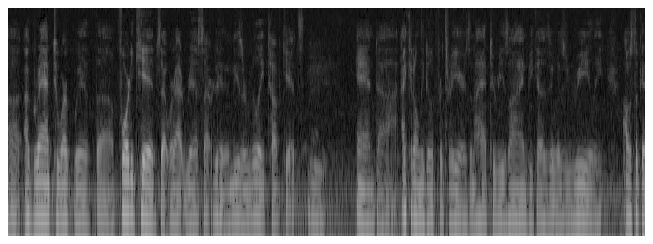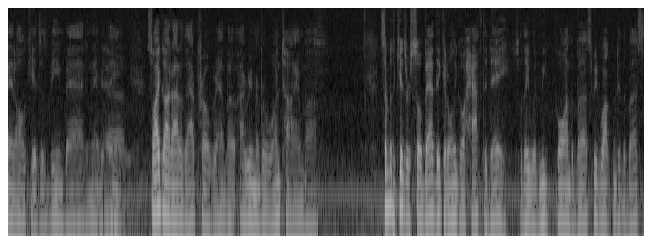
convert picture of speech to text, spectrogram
uh, a grant to work with uh, 40 kids that were at risk. Were- And these are really tough kids. Mm. And uh, I could only do it for three years, and I had to resign because it was really, I was looking at all kids as being bad and everything. Yeah. So I got out of that program, but I remember one time uh, some of the kids were so bad they could only go half the day. So they would meet, go on the bus. We'd walk them to the bus,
